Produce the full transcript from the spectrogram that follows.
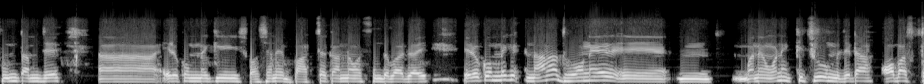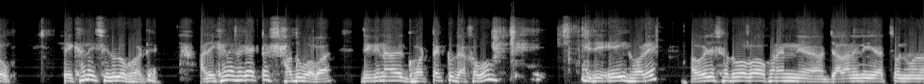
শুনতাম যে এরকম নাকি শ্মশানে বাচ্চা কান্না আওয়াজ শুনতে পাওয়া যায়। এরকম নাকি নানা ধরনের মানে অনেক কিছু যেটা অবাস্তব। এখানে সেগুলো ঘটে। আর এখানে থাকে একটা সাধু বাবা যেখানে আমি ঘরটা একটু দেখাবো। এই যে এই ঘরে ওই যে সাধু বাবা ওখানে জ্বালানি নিয়ে যাচ্ছে, উনি মানে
